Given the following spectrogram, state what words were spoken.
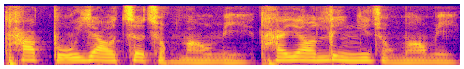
他不要这种猫咪，他要另一种猫咪。”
